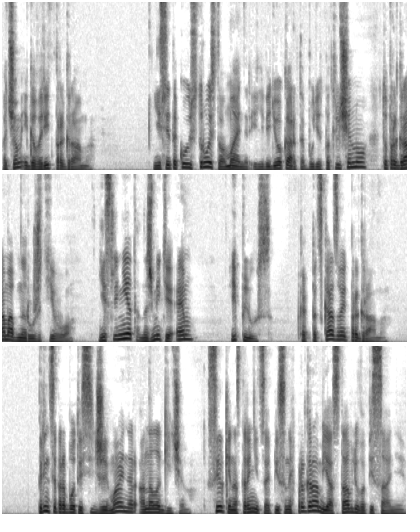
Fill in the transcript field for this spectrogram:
о чем и говорит программа. Если такое устройство, майнер или видеокарта будет подключено, то программа обнаружит его. Если нет, нажмите M и плюс, как подсказывает программа. Принцип работы CG Miner аналогичен. Ссылки на страницы описанных программ я оставлю в описании.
